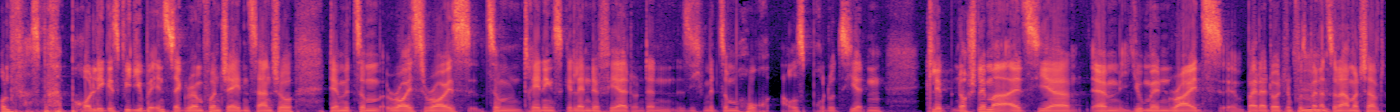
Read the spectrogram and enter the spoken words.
unfassbar prolliges Video bei Instagram von Jaden Sancho, der mit so einem Rolls Royce zum Trainingsgelände fährt und dann sich mit so einem hoch ausproduzierten Clip, noch schlimmer als hier ähm, Human Rights äh, bei der deutschen Fußballnationalmannschaft,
